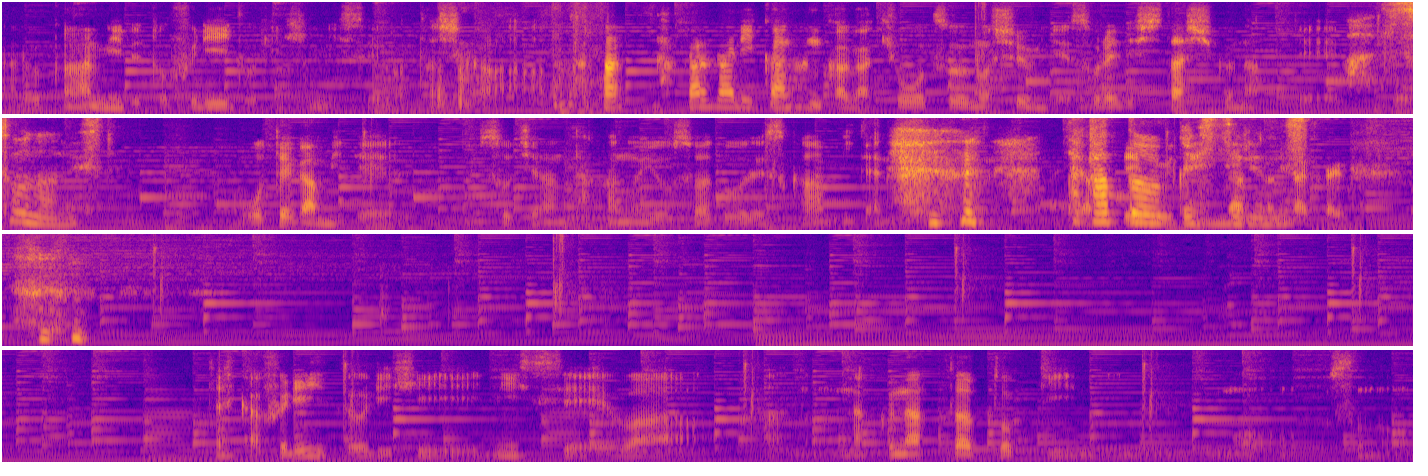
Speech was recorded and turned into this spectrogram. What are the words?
ど。アルカーミルとフリードリヒ2世は確か鷹鷹狩りかなんかが共通の趣味でそれで親しくなってあ、そうなんですね。お手紙でそちらの鷹の様子はどうですかみたいな鷹トークしてるんです確かフリードリヒ2世はあの亡くなった時にもその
